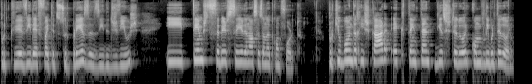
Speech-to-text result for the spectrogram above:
porque a vida é feita de surpresas e de desvios, e temos de saber sair da nossa zona de conforto. Porque o bom de arriscar é que tem tanto de assustador como de libertador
